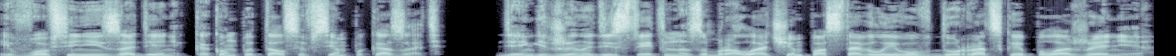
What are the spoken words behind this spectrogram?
И вовсе не из-за денег, как он пытался всем показать. Деньги Джина действительно забрала, чем поставила его в дурацкое положение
